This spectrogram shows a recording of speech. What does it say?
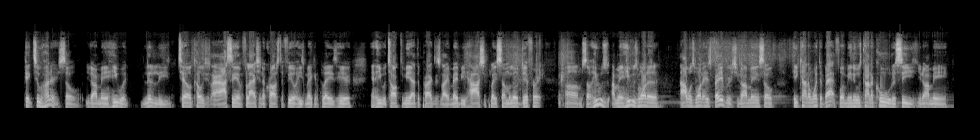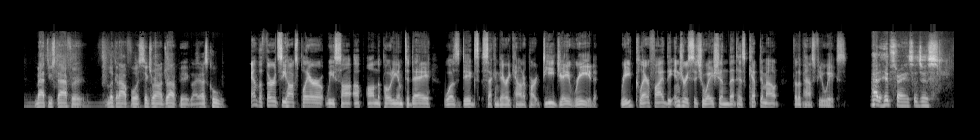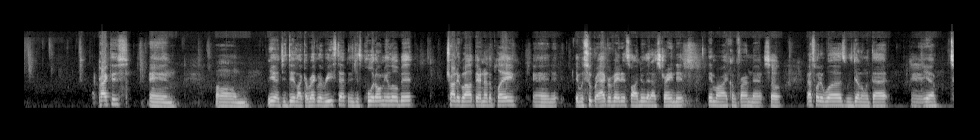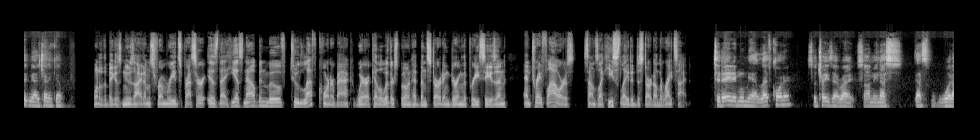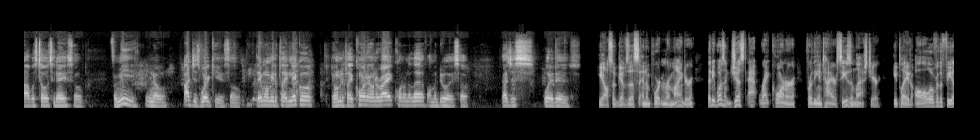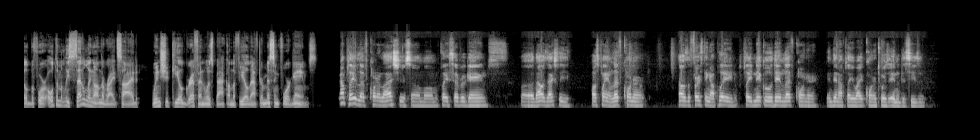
picked 200. So, you know I mean? He would literally tell coaches, like, I see him flashing across the field. He's making plays here. And he would talk to me after practice, like maybe how I should play something a little different. Um, so he was, I mean, he was one of, I was one of his favorites, you know what I mean? So he kind of went to bat for me. And it was kind of cool to see, you know what I mean, Matthew Stafford looking out for a six round draft pick. Like, that's cool. And the third Seahawks player we saw up on the podium today was Diggs' secondary counterpart, DJ Reed. Reed clarified the injury situation that has kept him out for the past few weeks. I had a hip strain, so just practice and um yeah, just did like a regular read step and just pulled on me a little bit. Tried to go out there another play and it, it was super aggravated, so I knew that I strained it. MRI confirmed that. So that's what it was, was dealing with that. And yeah, took me out of training camp. One of the biggest news items from Reed's presser is that he has now been moved to left cornerback, where Ahkello Witherspoon had been starting during the preseason, and Tre Flowers sounds like he's slated to start on the right side. Today they moved me at left corner, so Tre's at right. So I mean that's that's what I was told today. So for me, you know, I just work here. So they want me to play nickel, they want me to play corner on the right, corner on the left. I'm gonna do it. So that's just what it is. He also gives us an important reminder that he wasn't just at right corner for the entire season last year. He played all over the field before ultimately settling on the right side when Shaquill Griffin was back on the field after missing four games. I played left corner last year. Um, I played several games. Uh, that was actually, I was playing left corner. That was the first thing I played. Played nickel, then left corner, and then I played right corner towards the end of the season.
